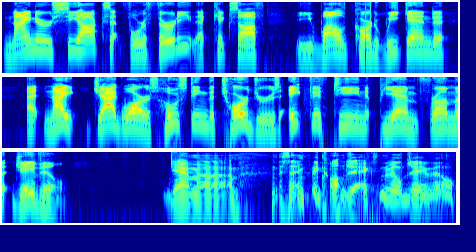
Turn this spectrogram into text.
Niners Seahawks at 4:30. That kicks off the wild card weekend. At night, Jaguars hosting the Chargers 8:15 p.m. from Jayville. Yeah, I'm, uh, I'm does anybody call Jacksonville Jayville?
